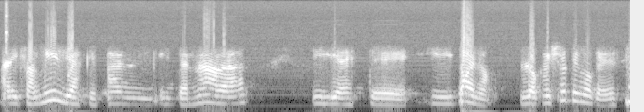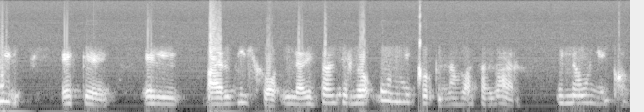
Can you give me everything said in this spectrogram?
Hay familias que están internadas y este y bueno, lo que yo tengo que decir es que el barbijo y la distancia es lo único que nos va a salvar, es lo único,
